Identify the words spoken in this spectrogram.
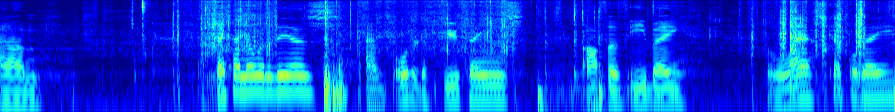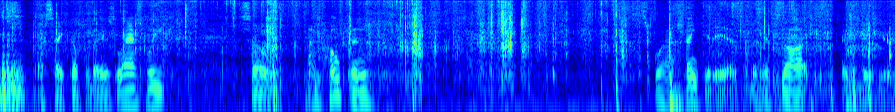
Um, I think I know what it is. I've ordered a few things off of eBay the last couple days. I say couple days, last week. So I'm hoping what I think it is, but if not, it'll be here.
